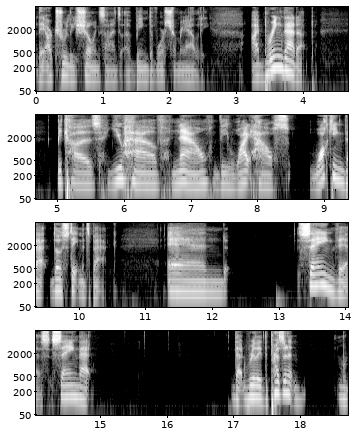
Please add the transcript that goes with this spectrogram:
they are truly showing signs of being divorced from reality. I bring that up because you have now the White House walking that those statements back and saying this, saying that that really the president r-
